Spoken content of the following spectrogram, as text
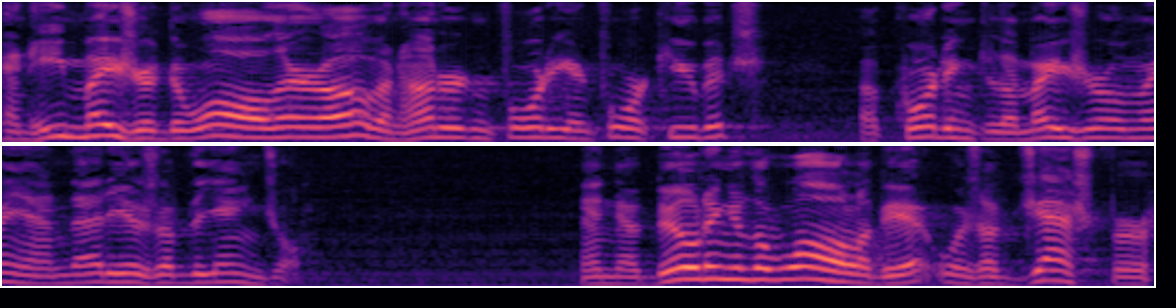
And he measured the wall thereof an hundred and forty and four cubits, according to the measure of man, that is, of the angel. And the building of the wall of it was of jasper,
